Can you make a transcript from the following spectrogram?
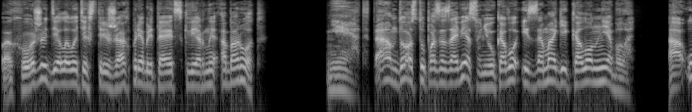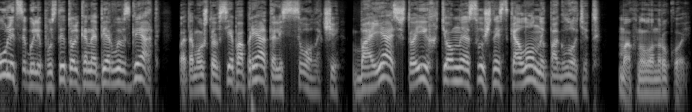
«Похоже, дело в этих стрижах приобретает скверный оборот». «Нет, там доступа за завесу ни у кого из-за магии колонн не было. А улицы были пусты только на первый взгляд, потому что все попрятались, сволочи, боясь, что их темная сущность колонны поглотит», — махнул он рукой.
